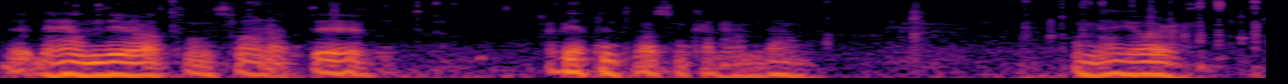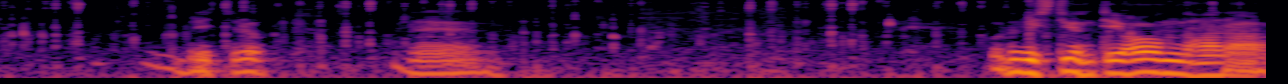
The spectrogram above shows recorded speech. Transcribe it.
det, det hände ju att hon svarade att det, jag vet inte vad som kan hända om jag gör bryter upp. Eh, och då visste ju inte jag om det här eh,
